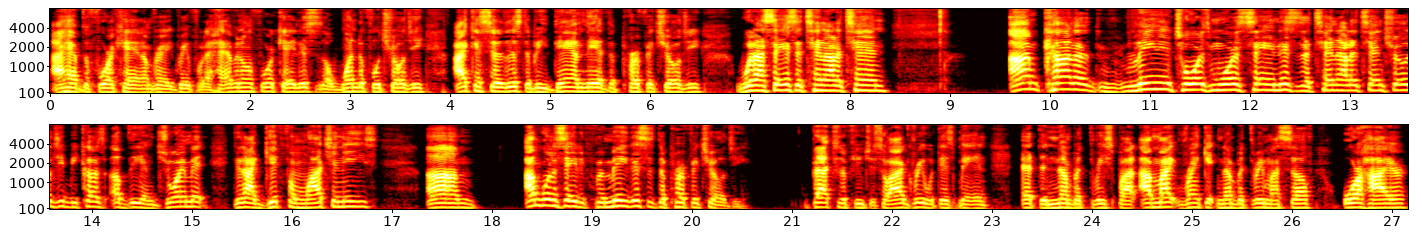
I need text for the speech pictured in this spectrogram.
I have the 4K and I'm very grateful to have it on 4K. This is a wonderful trilogy. I consider this to be damn near the perfect trilogy. Would I say it's a 10 out of 10? I'm kind of leaning towards more saying this is a 10 out of 10 trilogy because of the enjoyment that I get from watching these. Um, I'm going to say that for me, this is the perfect trilogy. Back to the Future. So I agree with this being at the number three spot. I might rank it number three myself or higher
